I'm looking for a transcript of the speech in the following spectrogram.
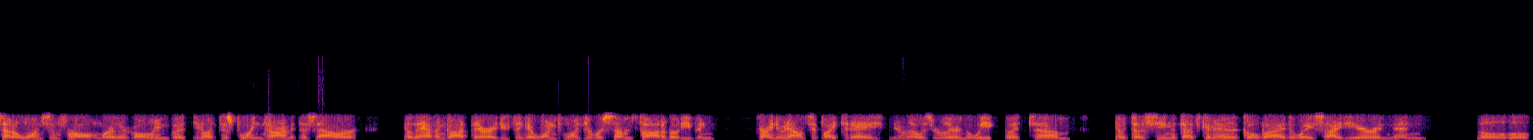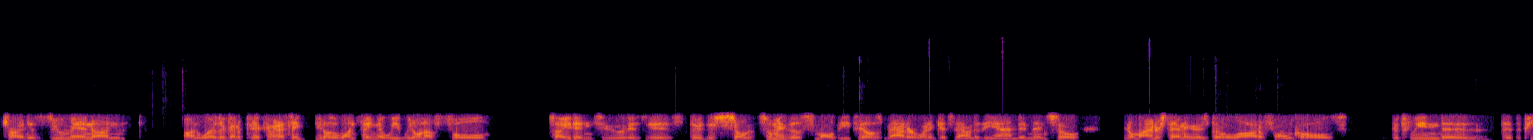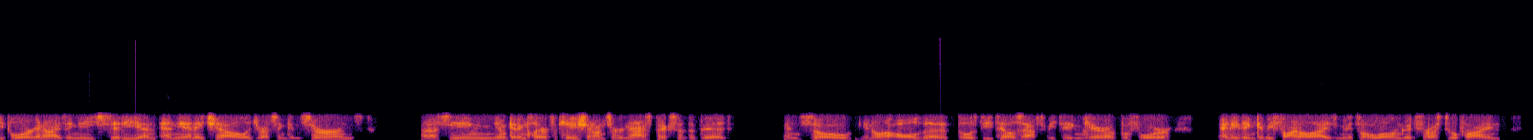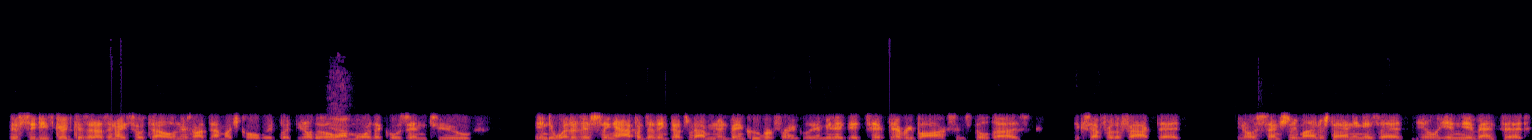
settle once and for all on where they're going. But you know, at this point in time, at this hour, you know, they haven't got there. I do think at one point there was some thought about even trying to announce it by today. You know, that was earlier in the week, but um, you know, it does seem that that's going to go by the wayside here, and, and they'll they'll try to zoom in on on where they're going to pick. I mean, I think you know the one thing that we we don't have full sight into is is there, there's so so many of those small details matter when it gets down to the end, and and so you know my understanding there's been a lot of phone calls between the, the, the people organizing in each city and, and the NHL, addressing concerns, uh, seeing, you know, getting clarification on certain aspects of the bid. And so, you know, all the those details have to be taken care of before anything can be finalized. I mean, it's all well and good for us to opine. This city's good because it has a nice hotel and there's not that much COVID, but you know, there's yeah. a lot more that goes into into whether this thing happens. I think that's what happened in Vancouver, frankly. I mean, it, it ticked every box and still does, except for the fact that you know, essentially my understanding is that, you know, in the event that,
